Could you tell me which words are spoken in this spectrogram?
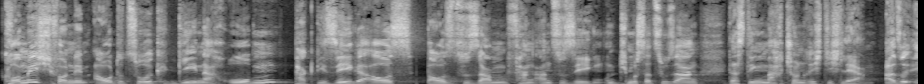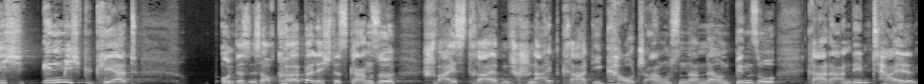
Komme ich von dem Auto zurück, gehe nach oben, pack die Säge aus, baue sie zusammen, fang an zu sägen. Und ich muss dazu sagen, das Ding macht schon richtig Lärm. Also ich in mich gekehrt, Und das ist auch körperlich das Ganze, schweißtreibend, schneid gerade die Couch auseinander und bin so gerade an dem Teil,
